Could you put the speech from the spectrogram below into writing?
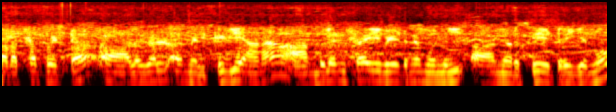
തടസ്സപ്പെട്ട് ആളുകൾ നിൽക്കുകയാണ്. ആംബുലൻസ് ഈ വീടിന് മുന്നിൽ നിർത്തിയിട്ടിരിക്കുന്നു.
